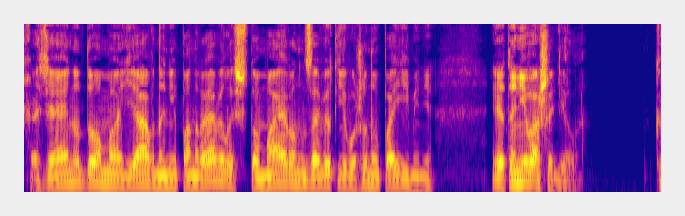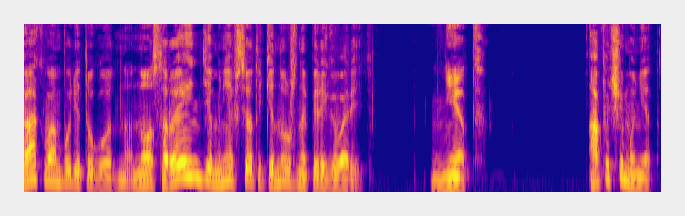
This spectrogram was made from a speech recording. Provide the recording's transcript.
Хозяину дома явно не понравилось, что Майрон зовет его жену по имени. Это не ваше дело. Как вам будет угодно, но с Рэнди мне все-таки нужно переговорить. Нет. А почему нет?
